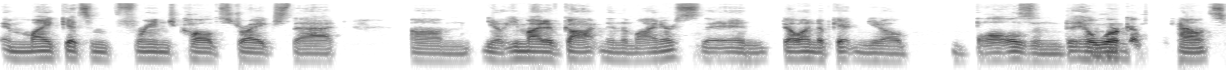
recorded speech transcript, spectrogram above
and might get some fringe called strikes that um, you know he might have gotten in the minors and they'll end up getting you know balls and he'll mm-hmm. work up counts.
